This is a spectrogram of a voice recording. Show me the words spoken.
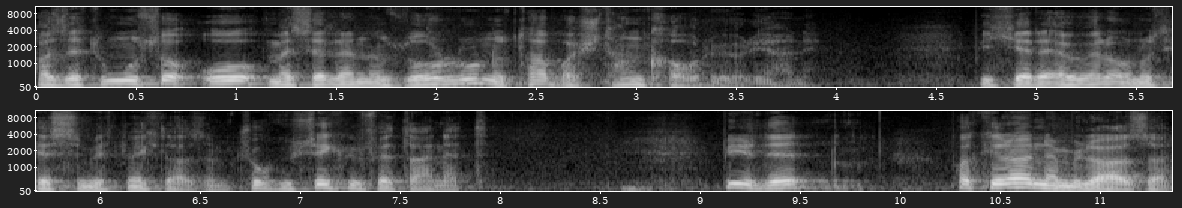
Hz. Musa o meselenin zorluğunu ta baştan kavuruyor yani. Bir kere evvel onu teslim etmek lazım. Çok yüksek bir fetanet. Bir de fakirane mülaza.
